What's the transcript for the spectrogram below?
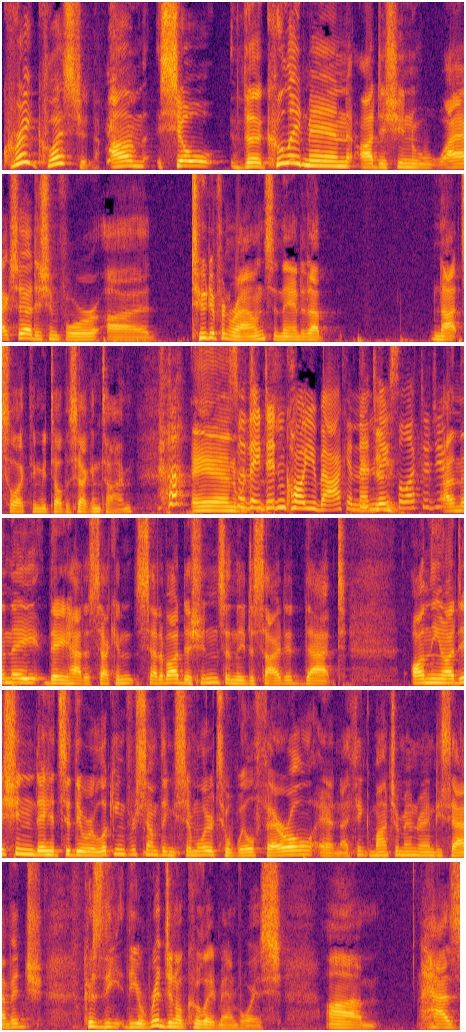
great question. Um, so the Kool Aid Man audition, I actually auditioned for uh, two different rounds, and they ended up not selecting me till the second time. And So, they didn't call you back and then they, didn't. selected you? And then they they had a second set of auditions, and they decided that on the audition they had said they were looking for something similar to Will Ferrell and I think Macho Man Randy Savage, because the the original Kool Aid Man voice. Um, has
